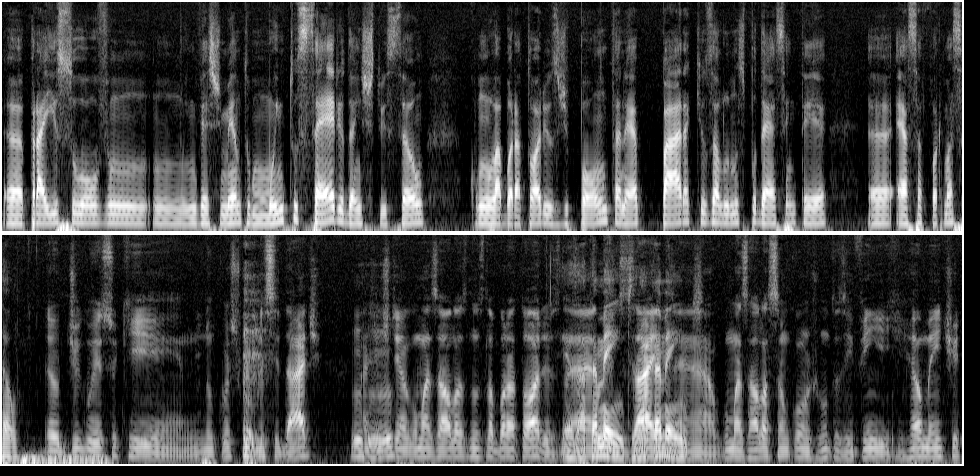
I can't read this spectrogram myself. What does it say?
Uh, Para isso houve um, um, investimento muito sério da instituição com laboratórios de ponta, né? Para que os alunos pudessem ter uh, essa formação. Eu digo isso que no curso de publicidade uhum. a gente tem algumas aulas nos laboratórios, né? Exatamente, Design, exatamente. Né? Algumas aulas são conjuntas, enfim, e realmente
